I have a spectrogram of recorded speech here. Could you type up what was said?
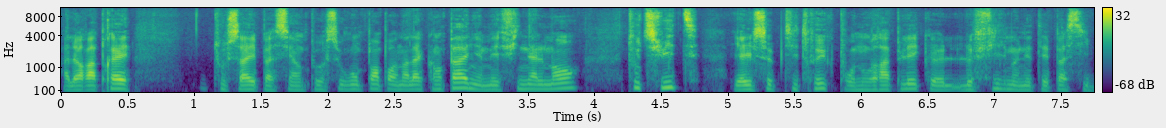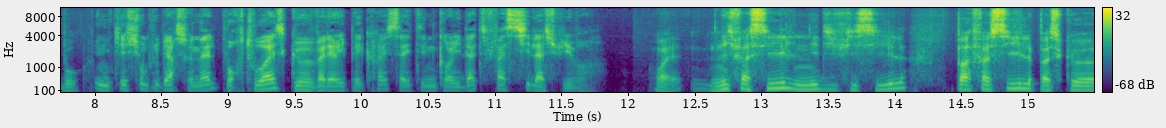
Alors après, tout ça est passé un peu au second plan pendant la campagne, mais finalement, tout de suite, il y a eu ce petit truc pour nous rappeler que le film n'était pas si beau. Une question plus personnelle, pour toi, est-ce que Valérie Pécresse a été une candidate facile à suivre? Ouais, ni facile ni difficile. Pas facile parce que,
